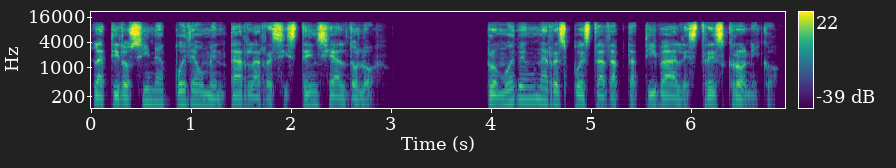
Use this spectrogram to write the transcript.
la tirosina puede aumentar la resistencia al dolor. Promueve una respuesta adaptativa al estrés crónico.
